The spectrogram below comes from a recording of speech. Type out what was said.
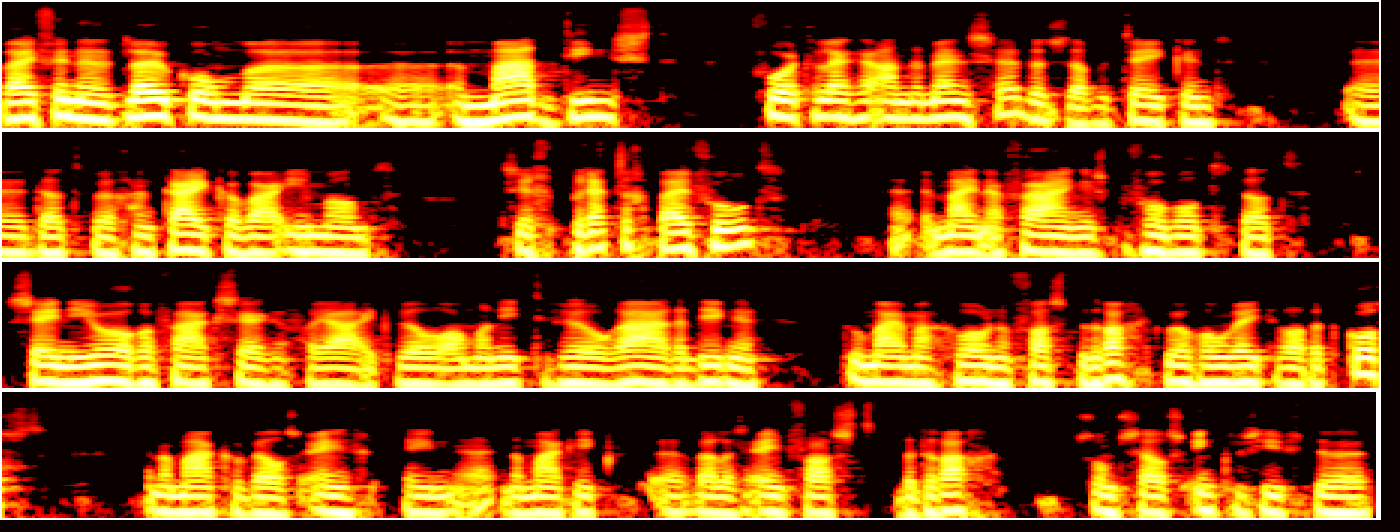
wij vinden het leuk om uh, een maatdienst voor te leggen aan de mensen. Dus dat betekent dat we gaan kijken waar iemand zich prettig bij voelt. mijn ervaring is bijvoorbeeld dat senioren vaak zeggen van ja, ik wil allemaal niet te veel rare dingen. Doe mij maar gewoon een vast bedrag. Ik wil gewoon weten wat het kost. En dan maken we wel eens één, eh, dan maak ik uh, wel eens één vast bedrag, soms zelfs inclusief de,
